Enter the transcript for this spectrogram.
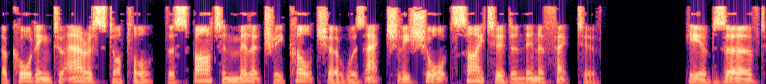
According to Aristotle, the Spartan military culture was actually short-sighted and ineffective. He observed,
